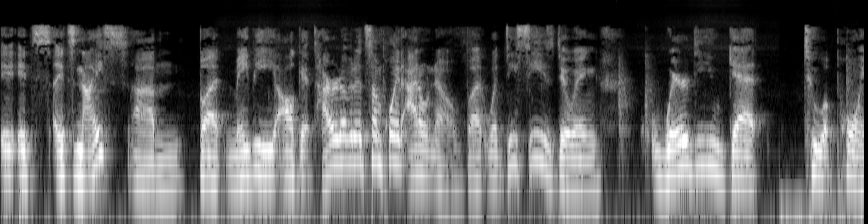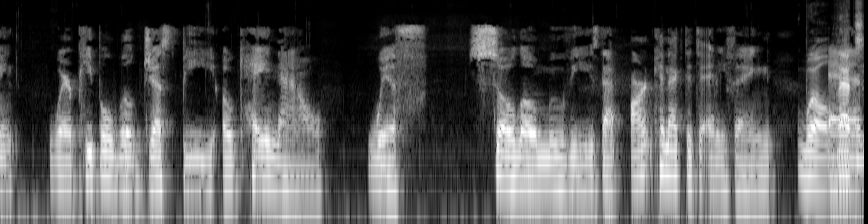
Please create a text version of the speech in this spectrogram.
it's it's nice, um, but maybe I'll get tired of it at some point. I don't know. But what DC is doing, where do you get to a point where people will just be okay now with solo movies that aren't connected to anything, well, and... that's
